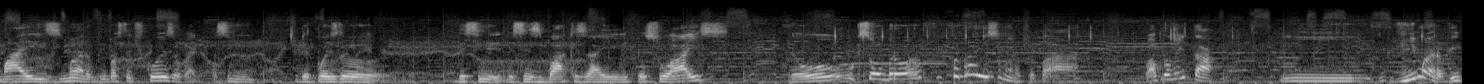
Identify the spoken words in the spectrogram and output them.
Mas, mano, vi bastante coisa, velho. Assim, depois do desse, desses baques aí pessoais, eu, o que sobrou foi pra isso, mano. Foi pra, pra aproveitar. E vi, mano, vi,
